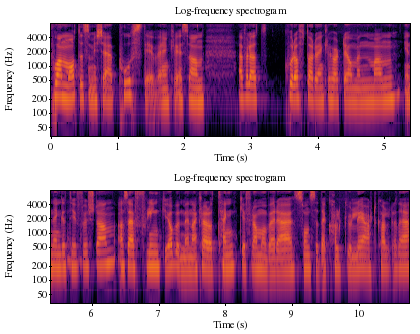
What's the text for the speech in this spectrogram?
På en måte som ikke er positiv, egentlig. Sånn, jeg føler at hvor ofte har du egentlig hørt det om en mann i negativ forstand? Altså, jeg er flink i jobben min, jeg klarer å tenke framover, jeg sånn sett er kalkulert, kall det det.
